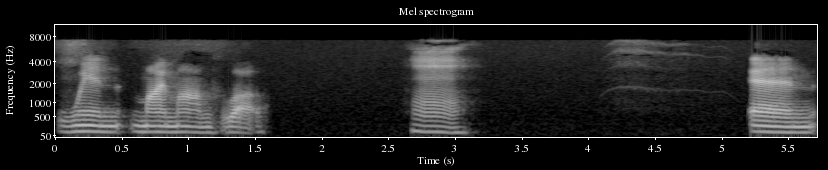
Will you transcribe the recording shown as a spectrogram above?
win my mom's love. Hmm. And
